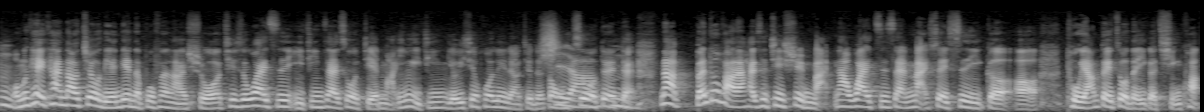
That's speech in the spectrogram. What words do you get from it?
嗯、我们可以看到，就联电的部分来说，其实外资已经在做减码，因为已经有一些获利了结的动作，啊、对对。嗯、那本土法人还是继续买，那外资在卖，所以是一个呃土洋对坐的一个情况。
